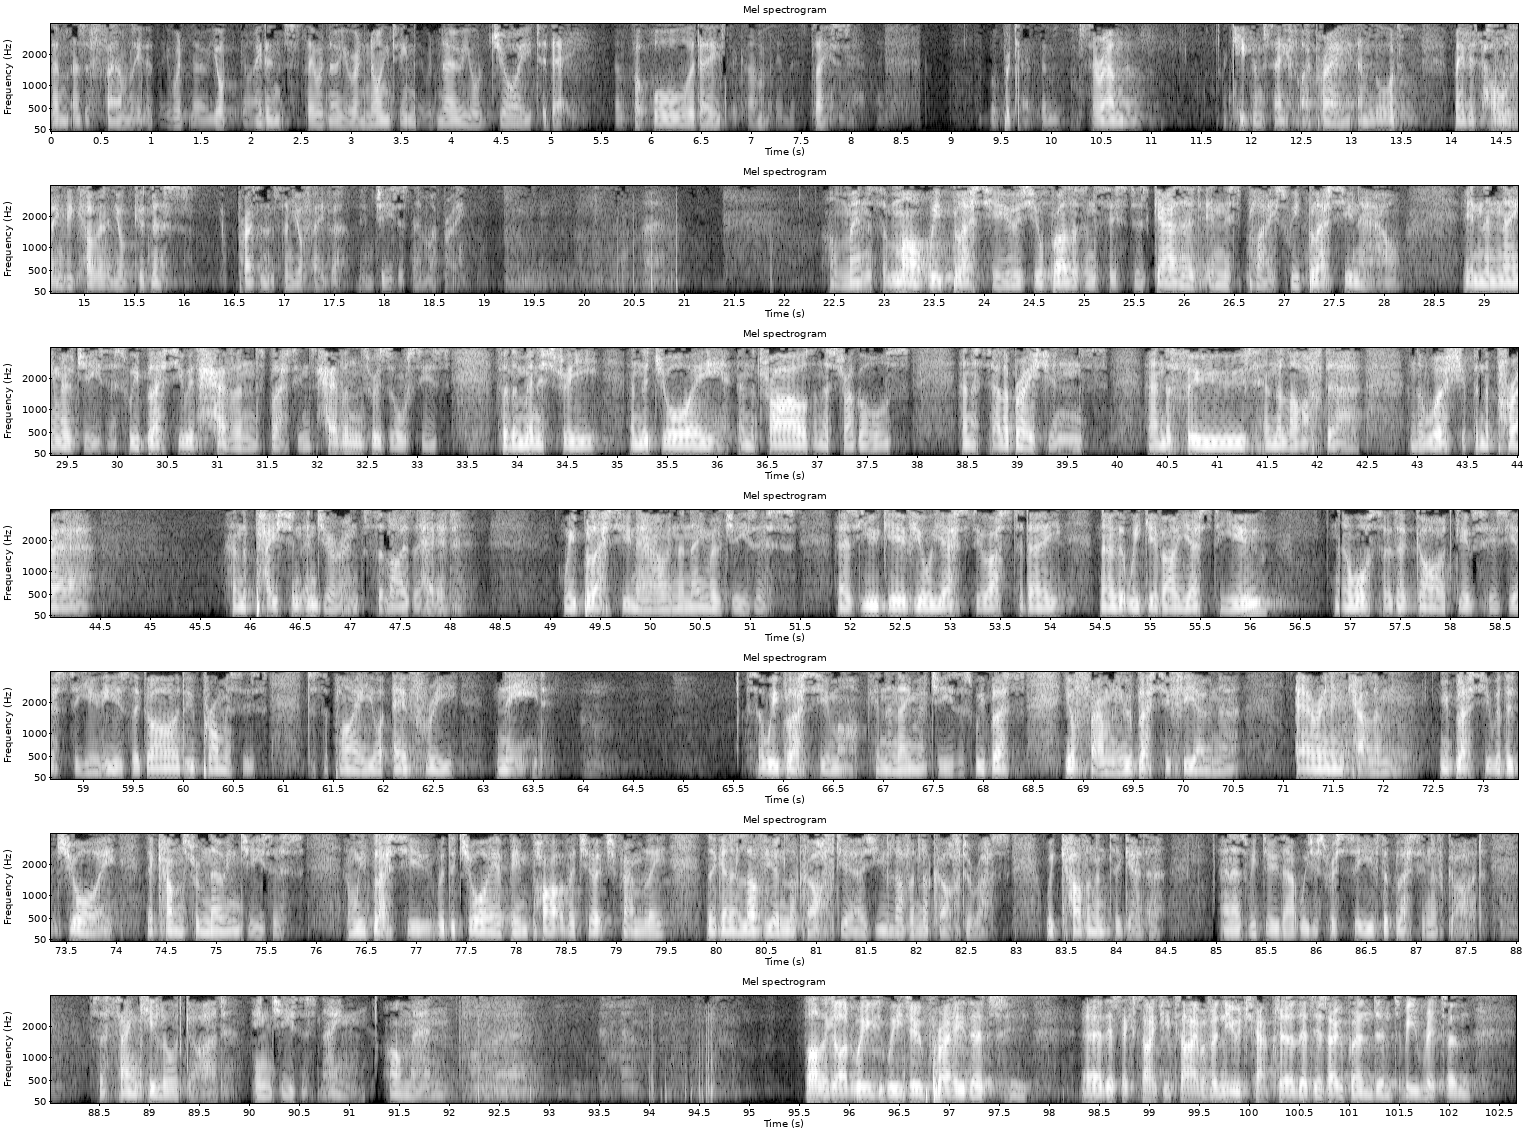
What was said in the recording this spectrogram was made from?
them as a family, that they would know your guidance, they would know your anointing, they would know your joy today and for all the days to come in this place. Lord, protect them, surround them, keep them safe, I pray. And Lord, May this whole thing be covered in your goodness, your presence, and your favor. In Jesus' name I pray. Amen. So, Mark, we bless you as your brothers and sisters gathered in this place. We bless you now in the name of Jesus. We bless you with heaven's blessings, heaven's resources for the ministry and the joy and the trials and the struggles and the celebrations and the food and the laughter and the worship and the prayer and the patient endurance that lies ahead. We bless you now in the name of Jesus. As you give your yes to us today, know that we give our yes to you. Know also that God gives his yes to you. He is the God who promises to supply your every need. So we bless you, Mark, in the name of Jesus. We bless your family. We bless you, Fiona, Aaron and Callum. We bless you with the joy that comes from knowing Jesus. And we bless you with the joy of being part of a church family. They're going to love you and look after you as you love and look after us. We covenant together. And as we do that, we just receive the blessing of God. So thank you, Lord God, in Jesus' name. Amen. Amen. Father God, we, we do pray that uh, this exciting time of a new chapter that is opened and to be written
